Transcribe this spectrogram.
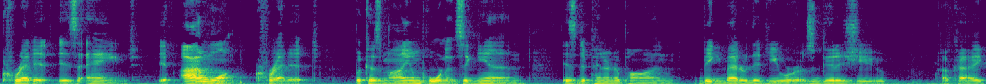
credit is aimed. If I want credit because my importance again is dependent upon being better than you or as good as you, okay?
